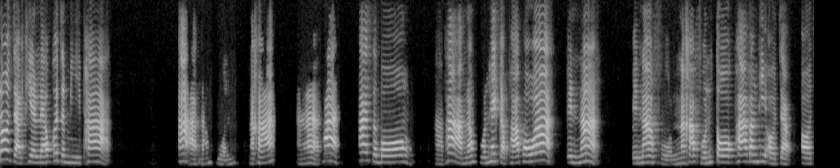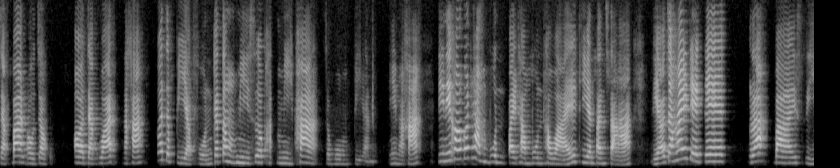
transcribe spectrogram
นอกจากเทียนแล้วก็จะมีผ้าผ้าอาบน้ำฝนนะคะอ่าผ้าผ้าสบงอ่าผ้าอาบน้ำฝนให้กับพระเพราะว่าเป็นหน้าเป็นหน้าฝนนะคะฝนตกพระบางทีออกจากออกจากบ้านออกจากออกจากวัดนะคะ ก็จะเปียกฝนก็ต้องมีเสื้อผ้ามีผ้าสบงเปลี่ยน เทียนพรรษา เดี๋ยวจะให้เด็กๆระบายสี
